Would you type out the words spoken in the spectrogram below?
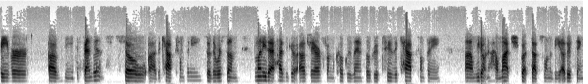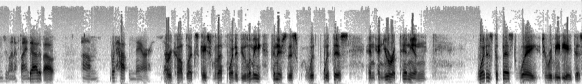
favor of the defendants, so uh, the cap company. So there was some money that had to go out there from the Coakley Landfill Group to the cap company. Um, we don't know how much, but that's one of the other things we want to find out about um, what happened there. So. Very complex case from that point of view. Let me finish this with, with this and, and your opinion. What is the best way to remediate this?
